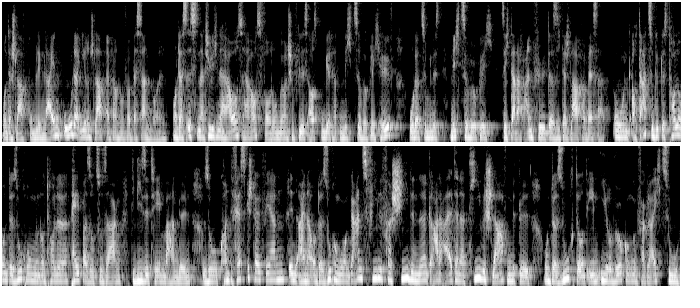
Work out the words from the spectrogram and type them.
unter Schlafproblemen leiden oder ihren Schlaf einfach nur verbessern wollen. Und das ist natürlich eine Herausforderung, wenn man schon vieles ausprobiert hat und nicht so wirklich hilft oder zumindest nicht so wirklich sich danach anfühlt, dass sich der Schlaf verbessert. Und auch dazu gibt es tolle Untersuchungen und tolle Paper sozusagen, die diese Themen behandeln. So konnte festgestellt werden in einer Untersuchung, wo man ganz viele verschiedene, gerade alternative Schlaf Schlafmittel untersuchte und eben ihre Wirkung im Vergleich zu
